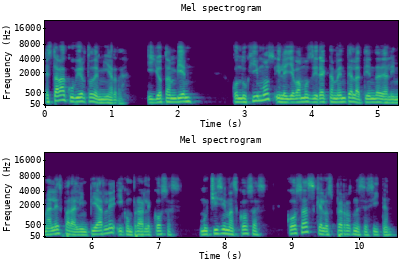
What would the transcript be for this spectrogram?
Estaba cubierto de mierda, y yo también. Condujimos y le llevamos directamente a la tienda de animales para limpiarle y comprarle cosas, muchísimas cosas, cosas que los perros necesitan.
